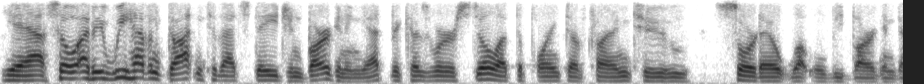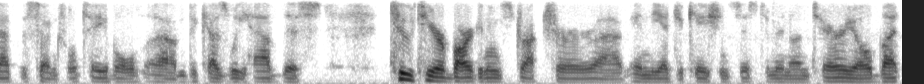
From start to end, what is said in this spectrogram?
Yeah, so I mean, we haven't gotten to that stage in bargaining yet because we're still at the point of trying to sort out what will be bargained at the central table um, because we have this two-tier bargaining structure uh, in the education system in Ontario. But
